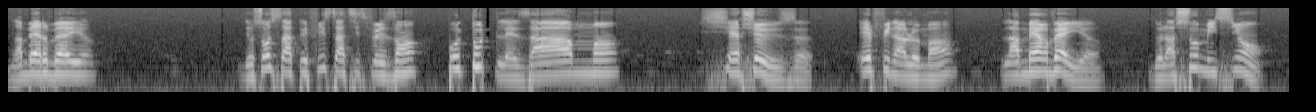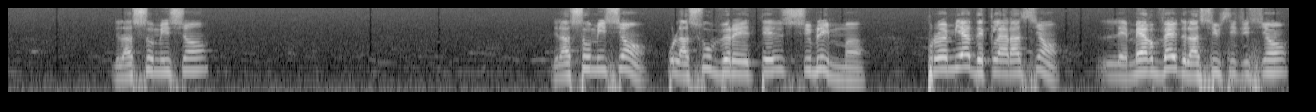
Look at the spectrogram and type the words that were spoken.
La merveille de son sacrifice satisfaisant pour toutes les âmes chercheuses. Et finalement, la merveille de la soumission, de la soumission, de la soumission pour la souveraineté sublime. Première déclaration, les merveilles de la substitution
